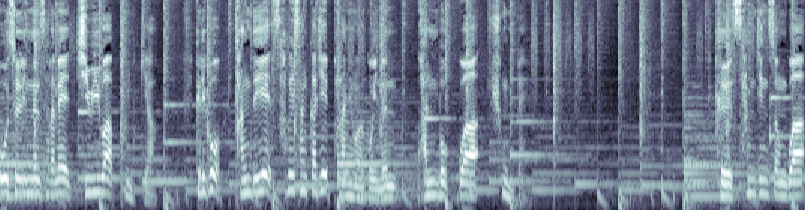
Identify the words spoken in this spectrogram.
옷을 입는 사람의 지위와 품격, 그리고 당대의 사회상까지 반영하고 있는 관복과 흉배. 그 상징성과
